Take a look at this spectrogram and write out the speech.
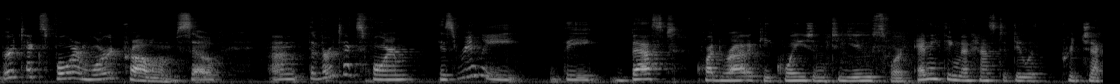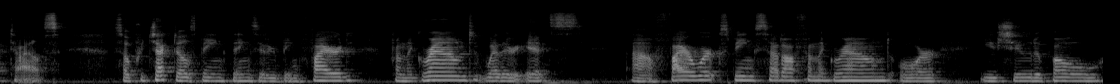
vertex form word problem. So um, the vertex form is really the best quadratic equation to use for anything that has to do with projectiles. So projectiles being things that are being fired from the ground, whether it's uh, fireworks being set off from the ground or you shoot a bow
